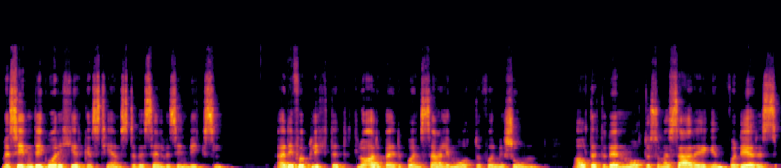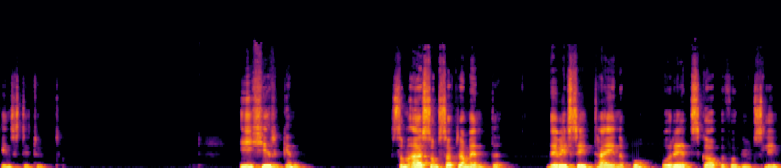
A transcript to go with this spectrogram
Men siden de går i Kirkens tjeneste ved selve sin vigsel, er de forpliktet til å arbeide på en særlig måte for misjonen, alt etter den måte som er særegen for deres institutt. I Kirken, som er som sakramentet, det vil si tegnet på og redskapet for Guds liv,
